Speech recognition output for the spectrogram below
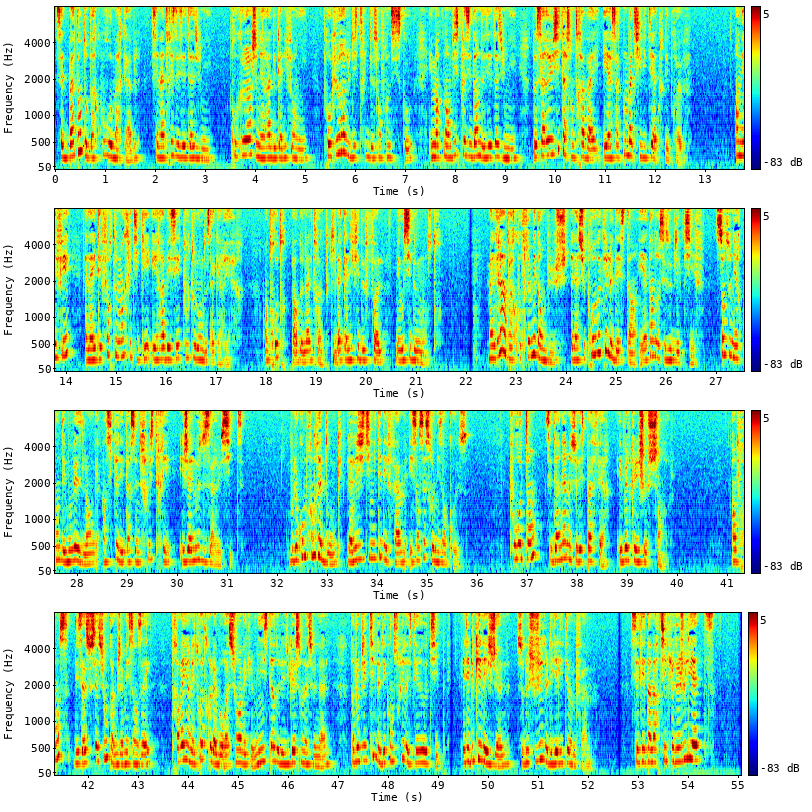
Cette battante au parcours remarquable, sénatrice des États-Unis, procureure générale de Californie, procureure du district de San Francisco et maintenant vice-présidente des États-Unis, doit sa réussite à son travail et à sa combativité à toute épreuve. En effet, elle a été fortement critiquée et rabaissée tout au long de sa carrière, entre autres par Donald Trump, qui l'a qualifiée de folle, mais aussi de monstre. Malgré un parcours semé d'embûches, elle a su provoquer le destin et atteindre ses objectifs, sans tenir compte des mauvaises langues ainsi que des personnes frustrées et jalouses de sa réussite. Vous le comprendrez donc, la légitimité des femmes est sans cesse remise en cause. Pour autant, ces dernières ne se laissent pas faire et veulent que les choses changent. En France, des associations comme Jamais sans elles travaillent en étroite collaboration avec le ministère de l'Éducation nationale dans l'objectif de déconstruire les stéréotypes et d'éduquer les jeunes sur le sujet de l'égalité homme-femme. C'était un article de Juliette.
